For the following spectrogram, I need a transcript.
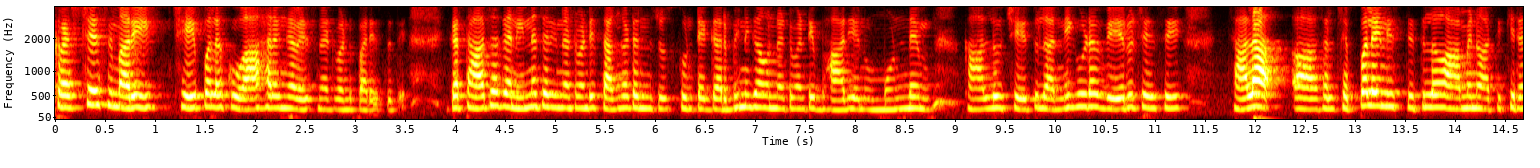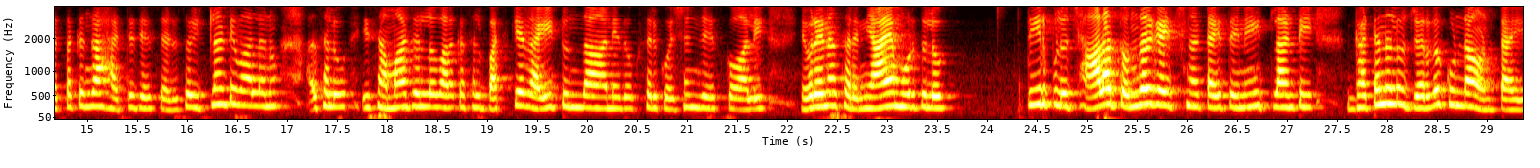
క్రష్ చేసి మరి చేపలకు ఆహారంగా వేసినటువంటి పరిస్థితి. ఇక తాజాగా నిన్న జరిగినటువంటి సంఘటనను చూసుకుంటే గర్భిణిగా ఉన్నటువంటి భార్యను మొండెం కాళ్ళు చేతులు అన్నీ కూడా వేరు చేసి చాలా అసలు చెప్పలేని స్థితిలో ఆమెను అతి కిరతకంగా హత్య చేశాడు. సో ఇట్లాంటి వాళ్ళను అసలు ఈ సమాజంలో వాళ్ళకి అసలు బతికే రైట్ ఉందా అనేది ఒకసారి క్వశ్చన్ చేసుకోవాలి. ఎవరైనా సరే న్యాయమూర్తులు తీర్పులు చాలా తొందరగా ఇచ్చినట్టయితేనే ఇట్లాంటి ఘటనలు జరగకుండా ఉంటాయి.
